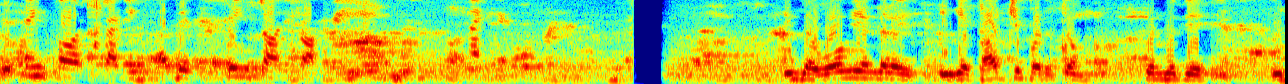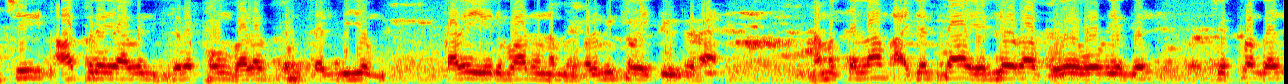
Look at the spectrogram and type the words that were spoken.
this thing for studying uh, this prehistoric rock paintings. Thank you. இந்த ஓவியங்களை இங்கே காட்சிப்படுத்தும் திருமதி உச்சி ஆத்திரேயாவின் பிறப்பும் வளர்ப்பும் கல்வியும் கலை ஈடுபாடும் நம்மை பிரமிக்க வைக்கின்றன. நமக்கெல்லாம் அஜந்தா எல்லோரா குகை ஓவியங்கள் சிற்பங்கள்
